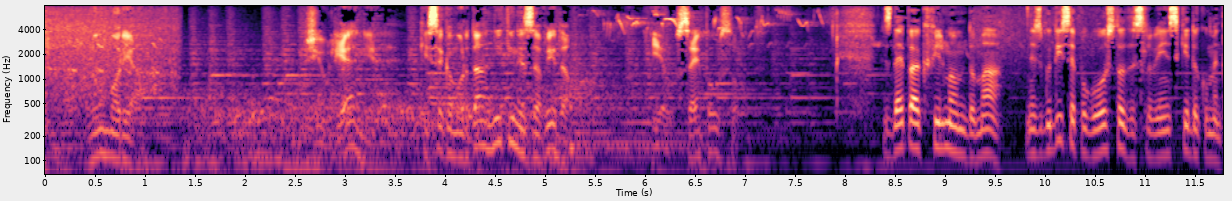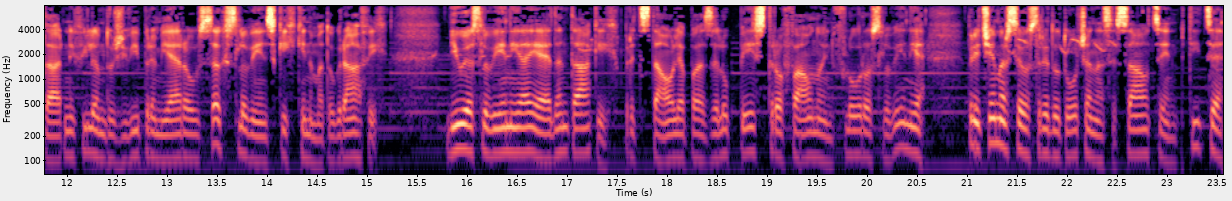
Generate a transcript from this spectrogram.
in na dnu morja. Življenje, ki se ga morda niti ne zavedamo, je vse povsod. Zdaj pa k filmom doma. Ne zgodi se pogosto, da slovenski dokumentarni film doživi premjero v vseh slovenskih kinematografih. Divja Slovenija je eden takih, predstavlja pa zelo pestro fauno in floro Slovenije, pri čemer se osredotoča na sesalce in ptice,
